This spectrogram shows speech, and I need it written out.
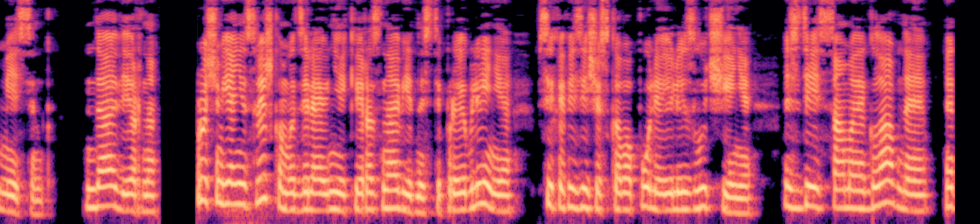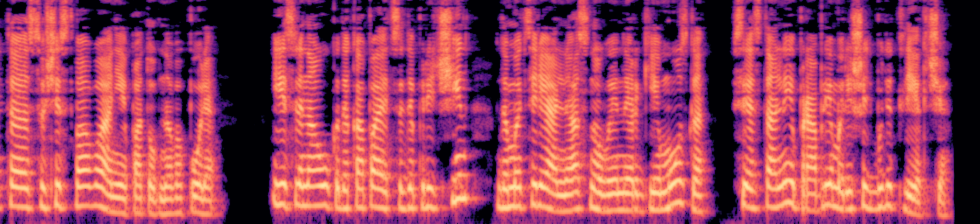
Мессинг. Да, верно. Впрочем, я не слишком выделяю некие разновидности проявления психофизического поля или излучения. Здесь самое главное – это существование подобного поля. Если наука докопается до причин, до материальной основы энергии мозга, все остальные проблемы решить будет легче.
